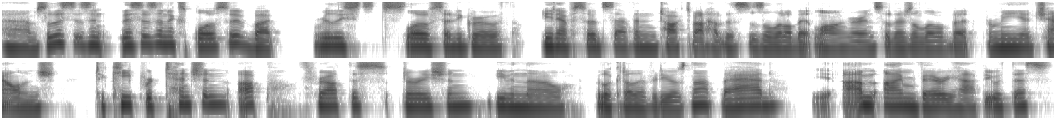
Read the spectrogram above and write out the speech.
Um, so this isn't this isn't explosive, but really s- slow, steady growth. In episode seven, talked about how this is a little bit longer, and so there's a little bit for me a challenge to keep retention up throughout this duration. Even though we look at other videos, not bad. I'm I'm very happy with this,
